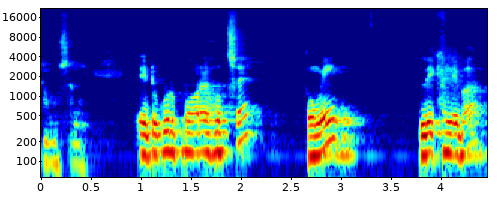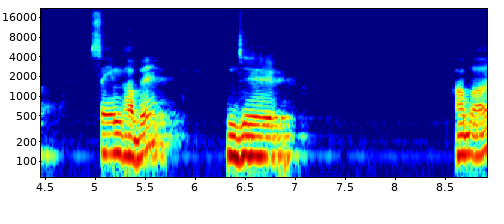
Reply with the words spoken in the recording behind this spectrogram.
সমস্যা নেই। এটুকুর পরে হচ্ছে তুমি লিখে নিবা সেম ভাবে যে আবার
